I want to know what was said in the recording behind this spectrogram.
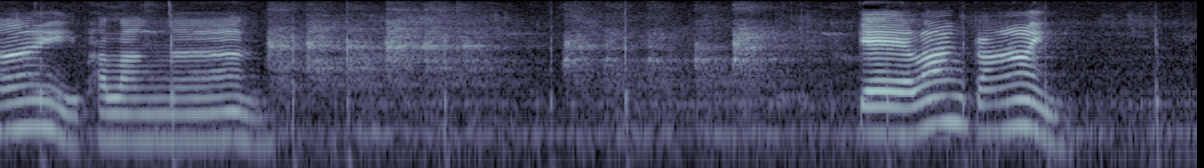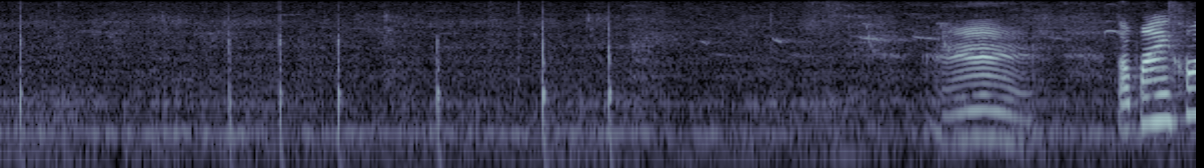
ให้พลังงาน แก่ร่างกายอ่าต่อไปข้อ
